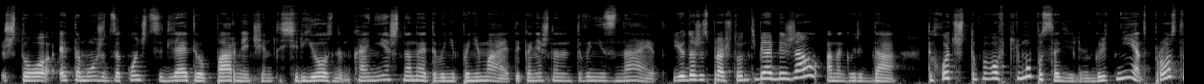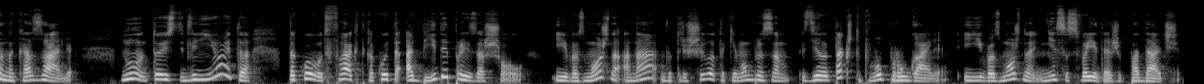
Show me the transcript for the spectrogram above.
что это может закончиться для этого парня чем-то серьезным. Конечно, она этого не понимает, и, конечно, она этого не знает. Ее даже спрашивают, он тебя обижал? Она говорит, да. Ты хочешь, чтобы его в тюрьму посадили? Он говорит, нет, просто наказали. Ну, то есть для нее это такой вот факт какой-то обиды произошел, и, возможно, она вот решила таким образом сделать так, чтобы его поругали. И, возможно, не со своей даже подачи.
